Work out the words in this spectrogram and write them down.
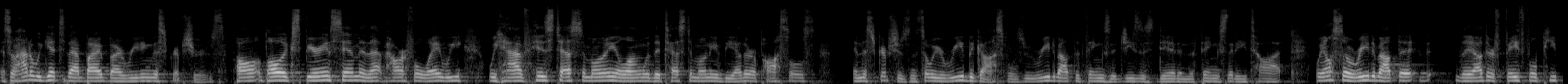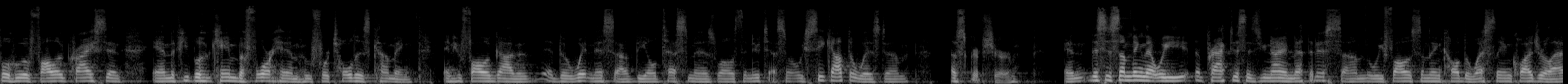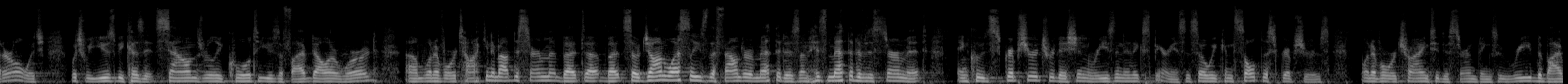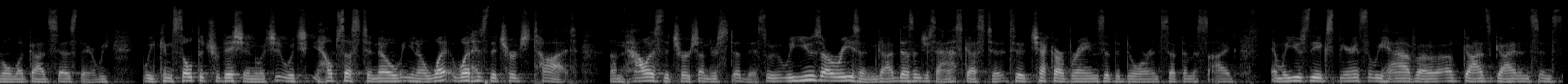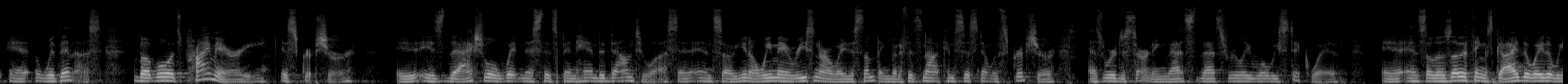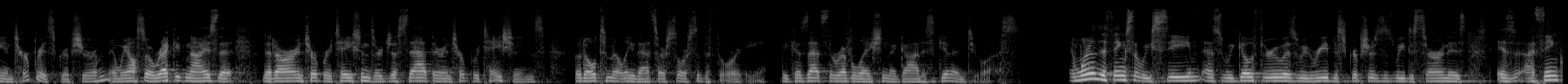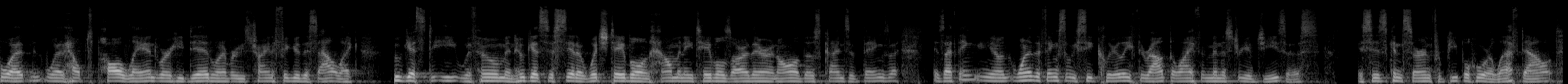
And so, how do we get to that? By, by reading the scriptures. Paul, Paul experienced him in that powerful way. We, we have his testimony along with the testimony of the other apostles in the scriptures. And so, we read the gospels. We read about the things that Jesus did and the things that he taught. We also read about the, the other faithful people who have followed Christ and, and the people who came before him who foretold his coming and who followed God, the, the witness of the Old Testament as well as the New Testament. We seek out the wisdom of Scripture. And this is something that we practice as United Methodists. Um, we follow something called the Wesleyan Quadrilateral, which, which we use because it sounds really cool to use a $5 word um, whenever we're talking about discernment. But, uh, but so John Wesley is the founder of Methodism. His method of discernment includes scripture, tradition, reason, and experience. And so we consult the scriptures whenever we're trying to discern things. We read the Bible, what God says there. We, we consult the tradition, which, which helps us to know, you know, what, what has the church taught um, how has the church understood this? We, we, use our reason. God doesn't just ask us to, to check our brains at the door and set them aside. And we use the experience that we have of, of God's guidance in, in, within us. But what's primary is Scripture, is, is, the actual witness that's been handed down to us. And, and so, you know, we may reason our way to something, but if it's not consistent with Scripture, as we're discerning, that's, that's really what we stick with. And, and, so those other things guide the way that we interpret Scripture. And we also recognize that, that our interpretations are just that they're interpretations. But ultimately, that's our source of authority because that's the revelation that God has given to us. And one of the things that we see as we go through, as we read the scriptures, as we discern, is, is I think what, what helped Paul land where he did whenever he was trying to figure this out, like who gets to eat with whom and who gets to sit at which table and how many tables are there and all of those kinds of things uh, is I think, you know, one of the things that we see clearly throughout the life and ministry of Jesus is his concern for people who are left out,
